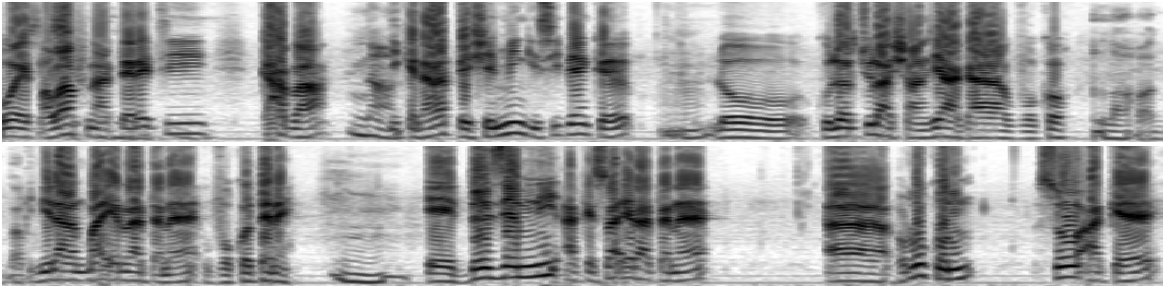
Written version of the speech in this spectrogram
ouais tawaf na mm. tere ti kaba ike na péché mingi si bien que mm. lo couleur tu la changé aga voko ni la ngba irna tene voko tene mm. et deuxième ni ake so ira tene euh, rukun so ake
